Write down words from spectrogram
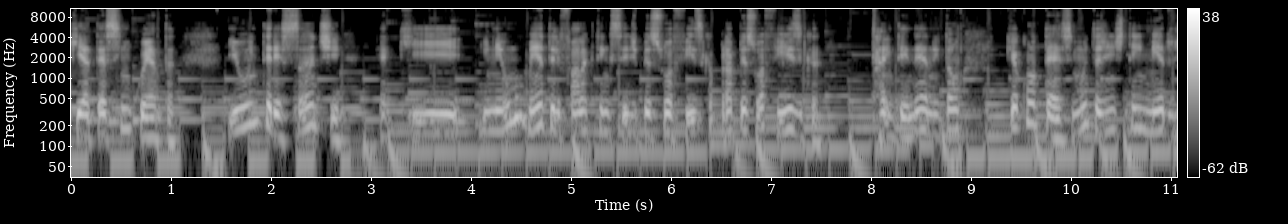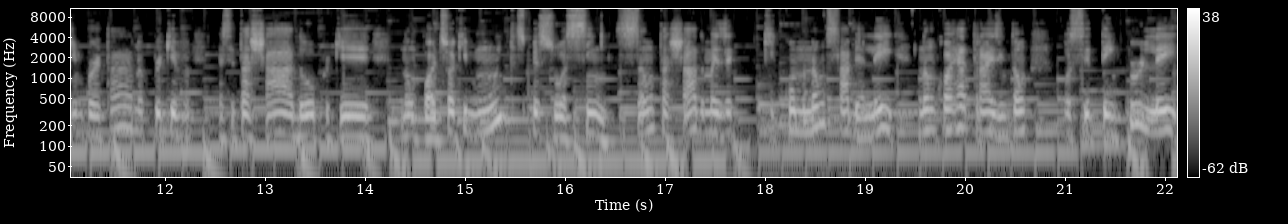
que é até 50. E o interessante é que em nenhum momento ele fala que tem que ser de pessoa física para pessoa física. Tá entendendo? Então, o que acontece? Muita gente tem medo de importar porque vai ser taxado ou porque não pode. Só que muitas pessoas, sim, são taxadas, mas é que, como não sabe a lei, não corre atrás. Então, você tem por lei,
